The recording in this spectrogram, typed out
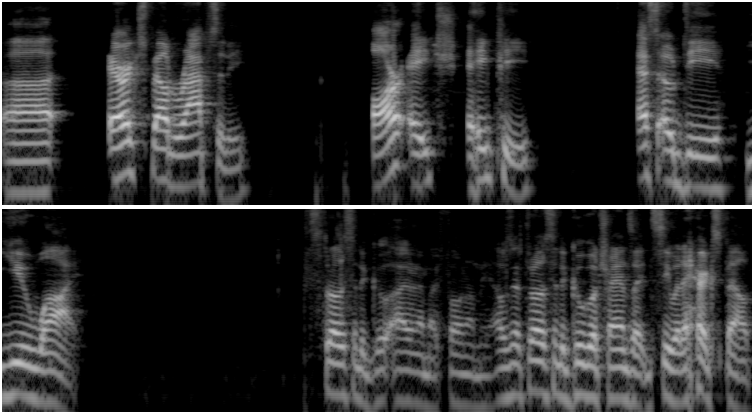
Uh, Eric spelled Rhapsody. R H A P S O D U Y. Let's throw this into Google. I don't have my phone on me. I was going to throw this into Google Translate and see what Eric spelled.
